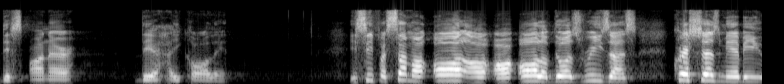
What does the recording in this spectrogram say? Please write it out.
dishonor their high calling. You see, for some or all or, or all of those reasons, Christians may be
